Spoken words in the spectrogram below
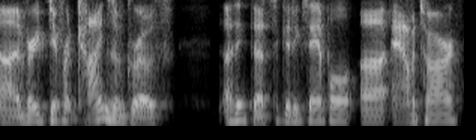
uh, very different kinds of growth. I think that's a good example. Uh, Avatar,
